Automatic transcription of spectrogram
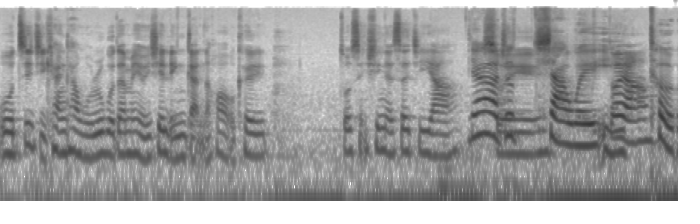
我自己看看，我如果在那边有一些灵感的话，我可以。做新新的设计呀，呀，就夏威夷对啊，特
